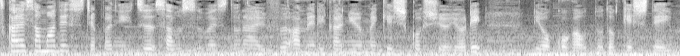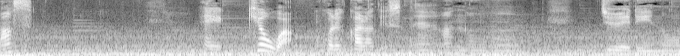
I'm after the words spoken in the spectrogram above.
疲れ様です。ジャパニーズサウスウェストライフアメリカニューメキシコ州より良子がお届けしています。えー、今日はこれからですね、あのー、ジュエリーの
